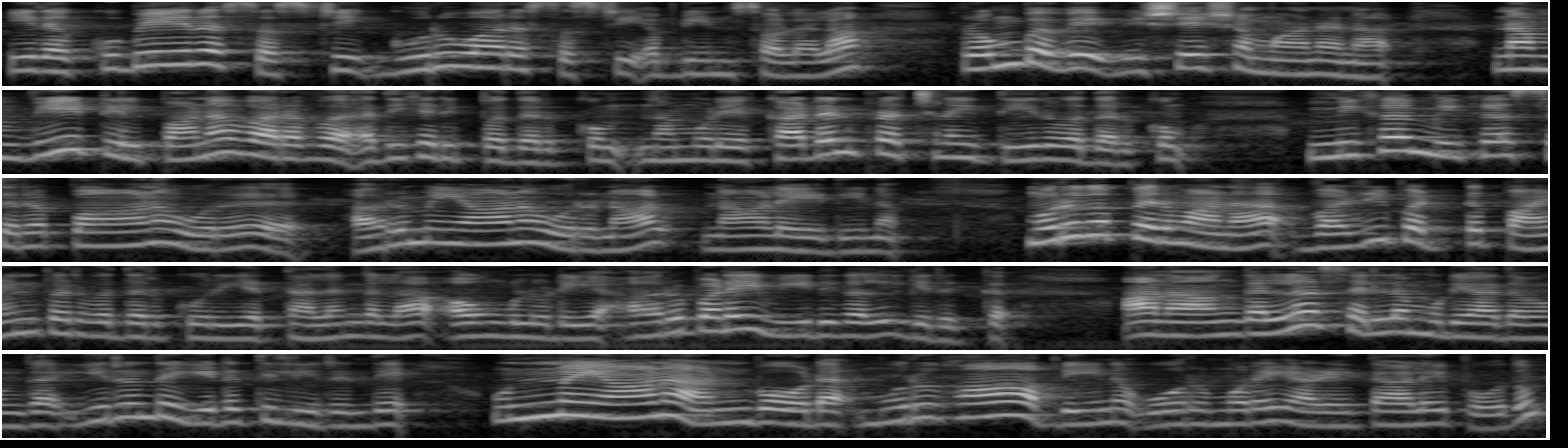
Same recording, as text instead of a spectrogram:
இதை குபேர சஷ்டி குருவார சஷ்டி அப்படின்னு சொல்லலாம். ரொம்பவே விசேஷமான நாள். நம் வீட்டில் பண வரவு அதிகரிப்பதற்கும் நம்முடைய கடன் பிரச்சனை தீர்வதற்கும் மிக மிக சிறப்பான ஒரு அருமையான ஒரு நாள் நாளைய தினம். முருகப்பெருமானை வழிபட்டு பயன்பெறுவதற்குரிய தலங்களாக அவங்களுடைய அறுபடை வீடுகள் இருக்குது ஆனால் அங்கெல்லாம் செல்ல முடியாதவங்க இருந்த இடத்தில் இருந்தே உண்மையான அன்போட முருகா அப்படின்னு ஒரு முறை அழைத்தாலே போதும்.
